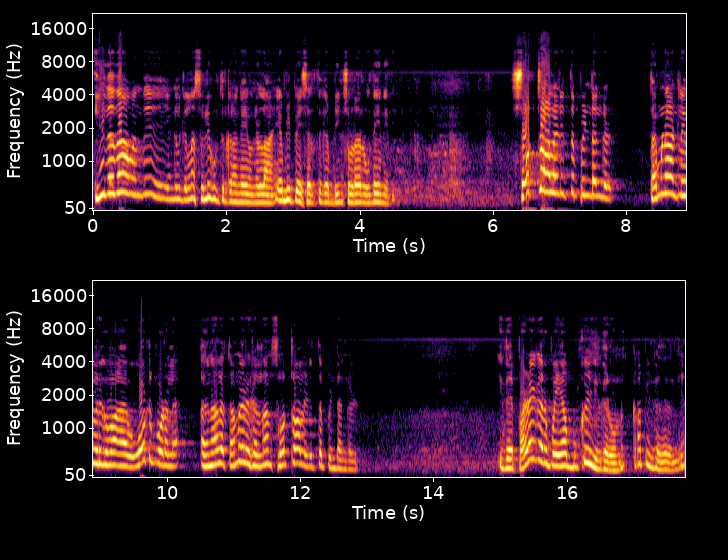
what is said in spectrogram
இதை தான் வந்து எங்களுக்கெல்லாம் சொல்லி கொடுத்துருக்காங்க இவங்கெல்லாம். எப்படி பேசுறதுக்கு அப்படின்னு சொல்கிறார் உதயநிதி. சொற்றால் அடித்த பிண்டங்கள். தமிழ்நாட்டில் இவருக்கு வா- ஓட்டு போடலை. அதனால் தமிழர்கள்லாம் சோற்றால் எடுத்த பிண்டங்கள். இதை பழகருப்பையா புக்கு எழுதியிருக்காரு ஒன்று காப்பி இருக்கிறது இங்கே.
